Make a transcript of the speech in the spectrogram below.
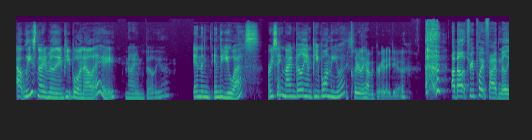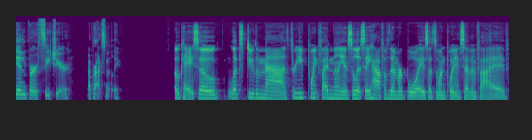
at least 9 million people in LA. 9 billion. In the, in the US? Are you saying 9 billion people in the US? I clearly have a great idea. About 3.5 million births each year, approximately. Okay, so let's do the math. 3.5 million. So let's say half of them are boys. That's 1.75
